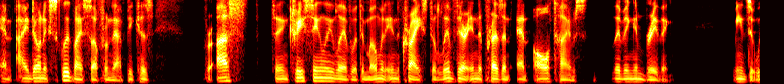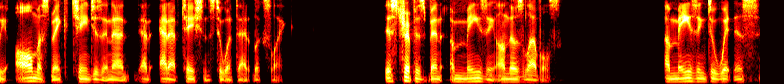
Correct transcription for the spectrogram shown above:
And I don't exclude myself from that because for us to increasingly live with the moment in Christ, to live there in the present at all times, living and breathing, means that we all must make changes and ad- ad- adaptations to what that looks like. This trip has been amazing on those levels. Amazing to witness,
